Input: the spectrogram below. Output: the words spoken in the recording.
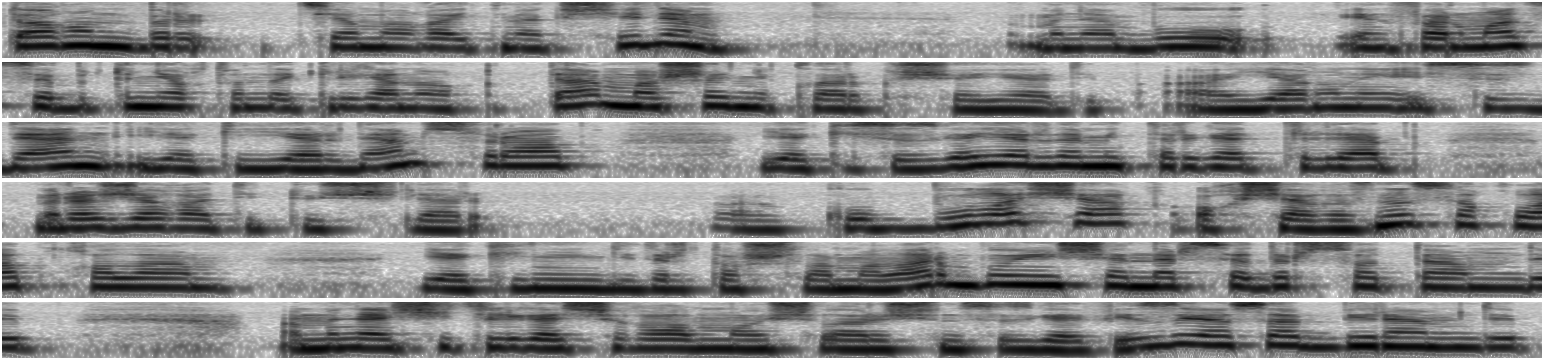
Тагын бер темага әйтмәкче идем. Менә бу информация бөтен яктан да килгән вакытта мошенниклар көчәя дип. Ягъни сездән яки ярдәм сорап яки сезгә ярдәм итәргә теләп мөрәҗәгать итүчеләр күп булачак акчагызны саклап калам яки ниндидер ташламалар буенча нәрсәдер сатам дип менә чит илгә чыга алмаучылар өчен сезгә виза ясап бирәм дип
